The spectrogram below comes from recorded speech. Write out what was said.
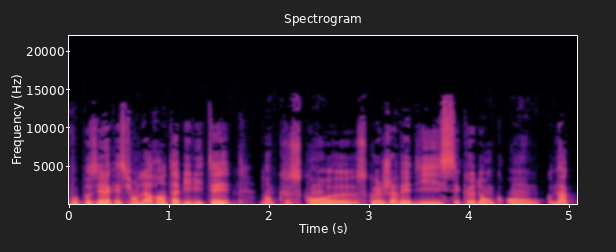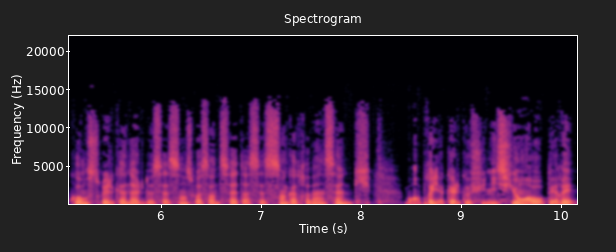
vous posiez la question de la rentabilité. Donc, ce, que j'avais dit, c'est que donc on, a construit le canal de 1667 à 1685. Bon, après, il y a quelques finitions à opérer.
